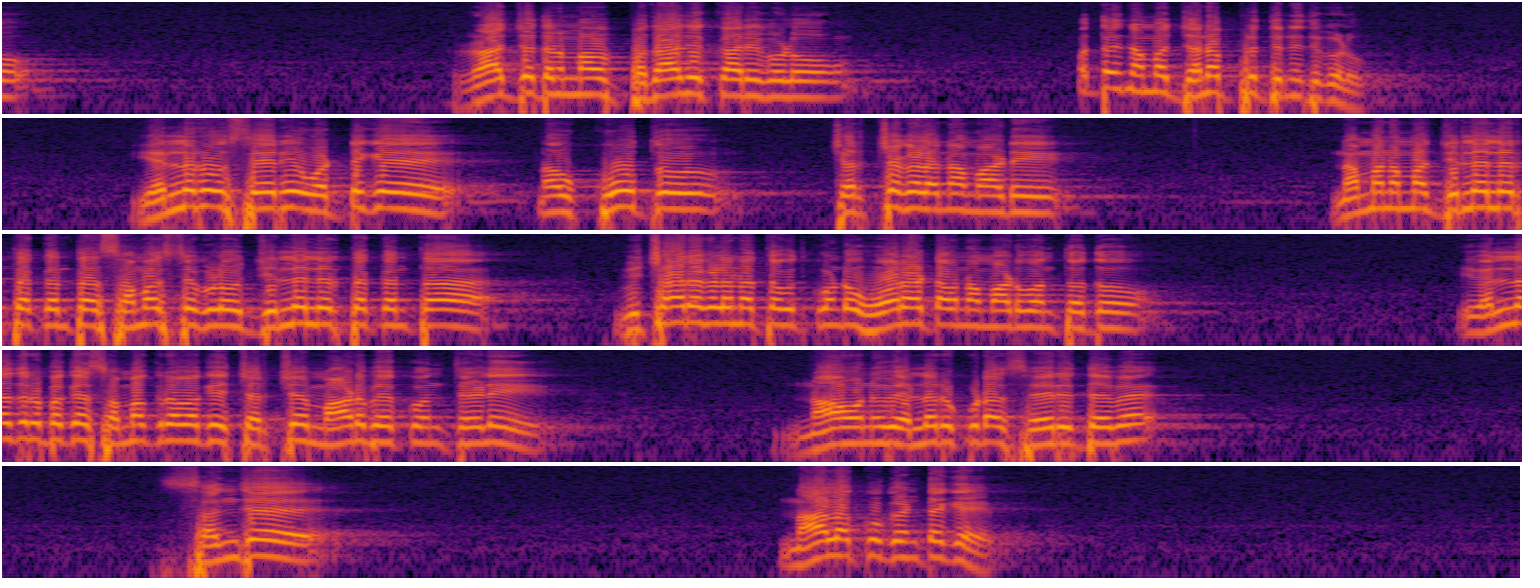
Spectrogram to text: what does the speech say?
ರಾಜ್ಯದ ನಮ್ಮ ಪದಾಧಿಕಾರಿಗಳು, ಮತ್ತು ನಮ್ಮ ಜನಪ್ರತಿನಿಧಿಗಳು, ಎಲ್ಲರೂ ಸೇರಿ ಒಟ್ಟಿಗೆ ನಾವು ಕೂತು ಚರ್ಚೆಗಳನ್ನು ಮಾಡಿ, ನಮ್ಮ ನಮ್ಮ ಜಿಲ್ಲೆಯಲ್ಲಿರ್ತಕ್ಕಂಥ ಸಮಸ್ಯೆಗಳು, ಜಿಲ್ಲೆಯಲ್ಲಿರ್ತಕ್ಕಂಥ ವಿಚಾರಗಳನ್ನು ತೆಗೆದುಕೊಂಡು ಹೋರಾಟವನ್ನು ಮಾಡುವಂಥದ್ದು ಇವೆಲ್ಲದರ ಬಗ್ಗೆ ಸಮಗ್ರವಾಗಿ ಚರ್ಚೆ ಮಾಡಬೇಕು ಅಂಥೇಳಿ ನಾವು ನೀವು ಎಲ್ಲರೂ ಕೂಡ ಸೇರಿದ್ದೇವೆ. ಸಂಜೆ ನಾಲ್ಕು ಗಂಟೆಗೆ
